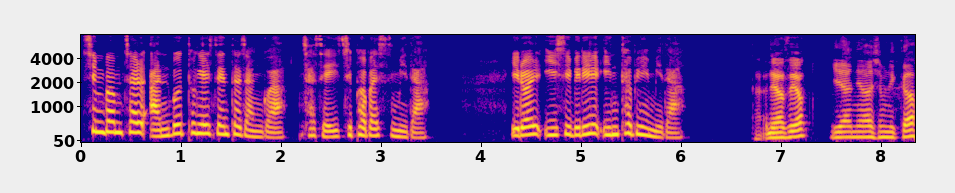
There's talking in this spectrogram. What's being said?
신범철 안보통일센터장과 자세히 짚어봤습니다. 1월 21일 인터뷰입니다. 안녕하세요. 예, 안녕하십니까?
